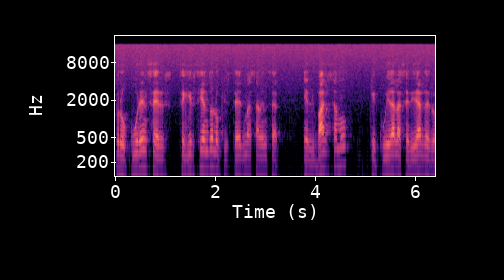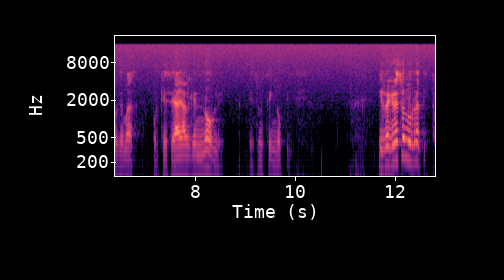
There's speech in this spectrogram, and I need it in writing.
procuren ser seguir siendo lo que ustedes más saben ser, el bálsamo que cuida las heridas de los demás, porque si hay alguien noble, es un signo Piscis. Y regreso en un ratito.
